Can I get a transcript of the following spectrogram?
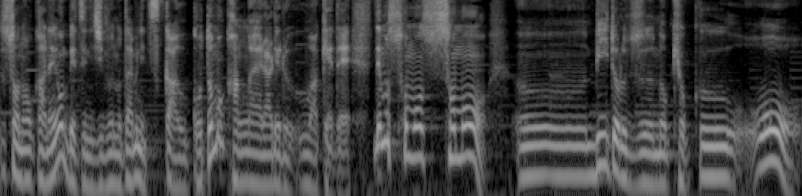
そのお金を別に自分のために使うことも考えられるわけで。でもそもそもうんビートルズの曲を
